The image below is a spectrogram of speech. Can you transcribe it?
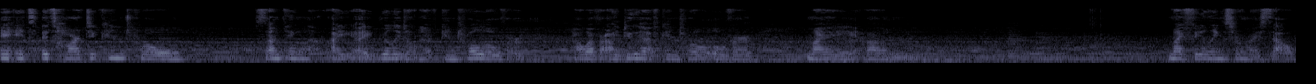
It, it's it's hard to control something I, I really don't have control over. However, I do have control over my um, my feelings for myself.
